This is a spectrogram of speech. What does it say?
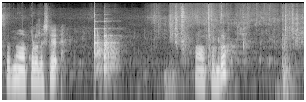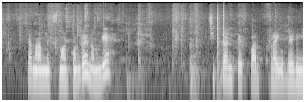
ಸೊ ಅದನ್ನ ಹಾಕ್ಕೊಳ್ಳೋದಷ್ಟೇ. ಹಾಕ್ಕೊಂಡು ಚೆನ್ನಾಗಿ ಮಿಕ್ಸ್ ಮಾಡಿಕೊಂಡ್ರೆ ನಮಗೆ ಚಿಕನ್ ಪೆಪ್ಪರ್ ಫ್ರೈ ರೆಡಿ.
